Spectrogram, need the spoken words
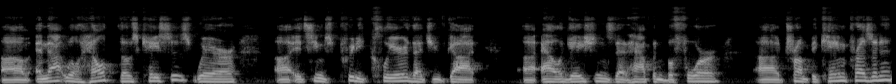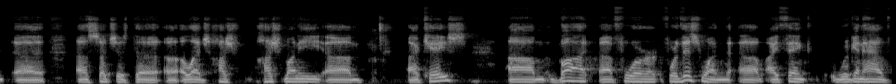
Um, and that will help those cases where uh, it seems pretty clear that you've got uh, allegations that happened before uh, Trump became president, uh, such as the alleged hush, hush money um, case. Um, but uh, for for this one, uh, I think we're going to have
